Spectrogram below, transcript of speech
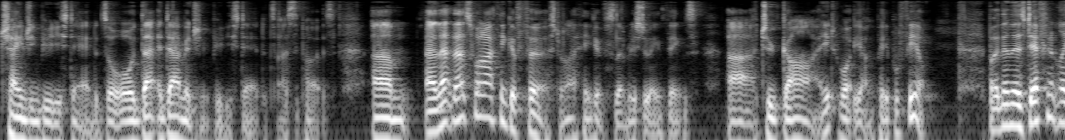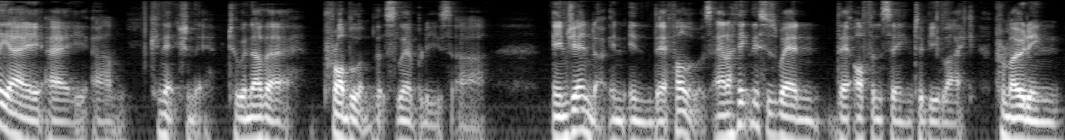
changing beauty standards or da- damaging beauty standards, I suppose. Um, and that, that's what I think of first when I think of celebrities doing things uh, to guide what young people feel. But then there's definitely a, a um, connection there to another problem that celebrities uh, engender in, in their followers. And I think this is when they're often seen to be like promoting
